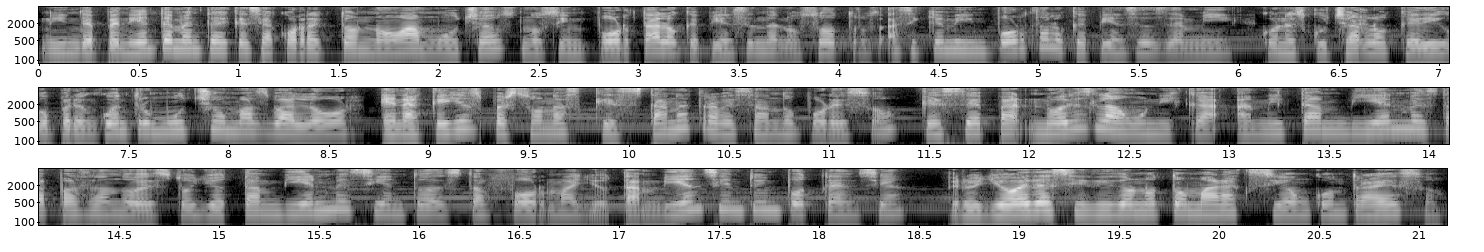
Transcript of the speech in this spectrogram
independientemente de que sea correcto o no, a muchos nos importa lo que piensen de nosotros. Así que me importa lo que pienses de mí con escuchar lo que digo, pero encuentro mucho más valor en aquellas personas que están atravesando por eso, que sepan, no eres la única, a mí también me está pasando esto, yo también me siento de esta forma, yo también siento impotencia, Pero yo he decidido no tomar acción contra eso.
